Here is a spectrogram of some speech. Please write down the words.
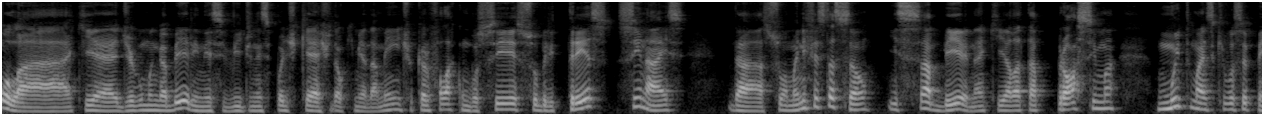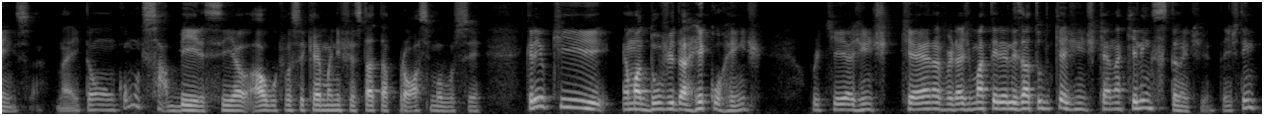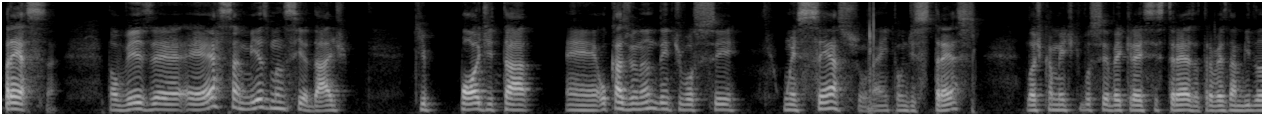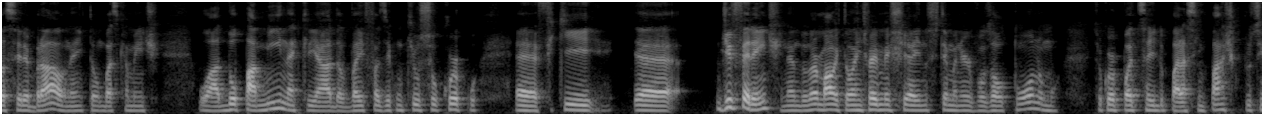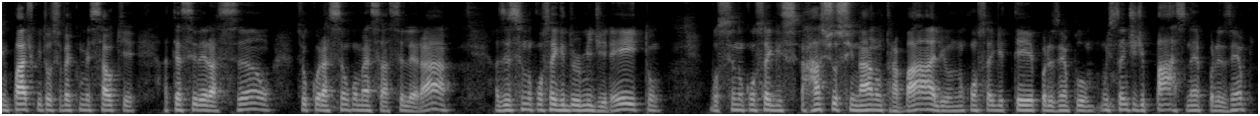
Olá, aqui é Diego Mangabeira e nesse vídeo, nesse podcast da Alquimia da Mente, eu quero falar com você sobre três sinais da sua manifestação e saber né, que ela está próxima muito mais do que você pensa. Né? Então, como saber se é algo que você quer manifestar está próximo a você? Creio que é uma dúvida recorrente, porque a gente quer, na verdade, materializar tudo que a gente quer naquele instante. A gente tem pressa. Talvez é, é essa mesma ansiedade que pode estar tá, é, ocasionando dentro de você um excesso, né, então de estresse. Logicamente que você vai criar esse estresse através da amígdala cerebral, né, então basicamente a dopamina criada vai fazer com que o seu corpo é, fique é, diferente né, do normal. Então a gente vai mexer aí no sistema nervoso autônomo. Seu corpo pode sair do parasimpático para o simpático, então você vai começar o quê? A ter aceleração, seu coração começa a acelerar. Às vezes você não consegue dormir direito, você não consegue raciocinar no trabalho, não consegue ter, por exemplo, um instante de paz, né, por exemplo,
